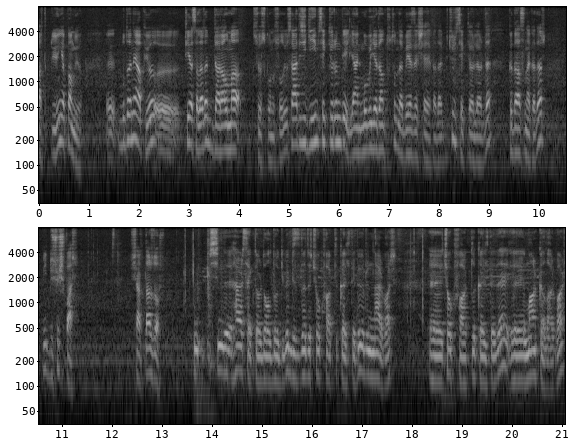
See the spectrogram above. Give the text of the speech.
artık düğün yapamıyor. E, bu da ne yapıyor? E, piyasalarda bir daralma söz konusu oluyor. Sadece giyim sektörün değil yani mobilyadan tutun da beyaz eşyaya kadar bütün sektörlerde gıdasına kadar bir düşüş var. Şartlar zor. Şimdi her sektörde olduğu gibi bizde de çok farklı kalitede ürünler var. Ee, çok farklı kalitede e, markalar var.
